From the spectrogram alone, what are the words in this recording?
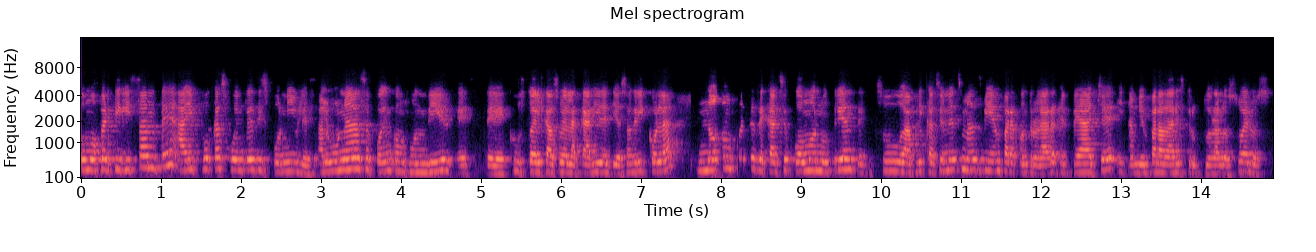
Como fertilizante hay pocas fuentes disponibles. Algunas se pueden confundir, este, justo el caso de la cal y del dios agrícola. No son fuentes de calcio como nutriente. Su aplicación es más bien para controlar el pH y también para dar estructura a los suelos.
